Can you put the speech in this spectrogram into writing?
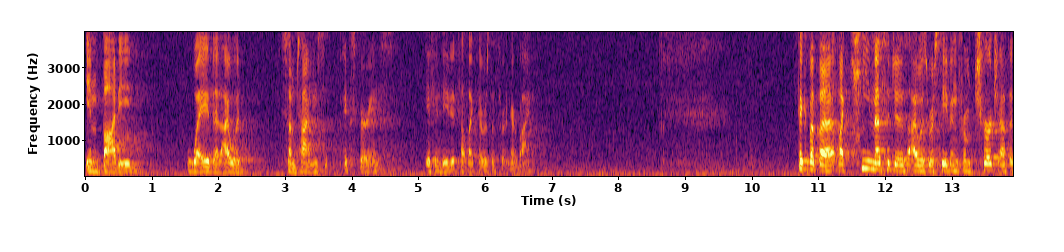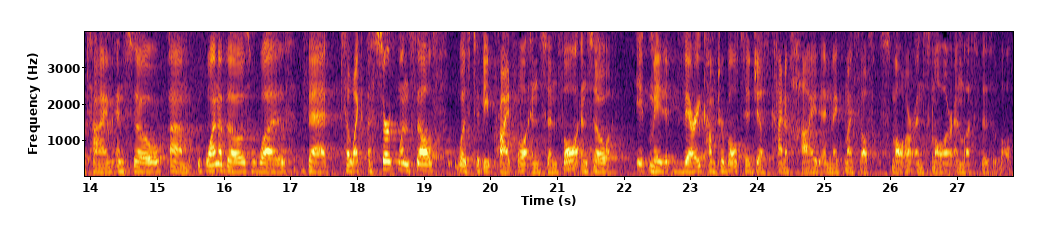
embodied way that I would sometimes experience if indeed it felt like there was a threat nearby. Think about the like key messages I was receiving from church at the time, and so um, one of those was that to like assert oneself was to be prideful and sinful, and so it made it very comfortable to just kind of hide and make myself smaller and smaller and less visible.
